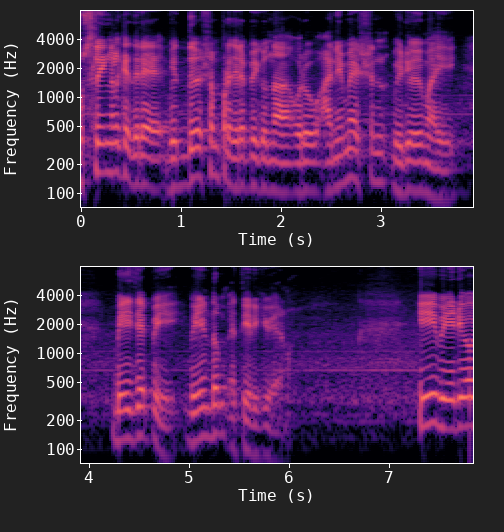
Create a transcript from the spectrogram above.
മുസ്ലിങ്ങൾക്കെതിരെ വിദ്വേഷം പ്രചരിപ്പിക്കുന്ന ഒരു അനിമേഷൻ വീഡിയോയുമായി ബി ജെ പി വീണ്ടും എത്തിയിരിക്കുകയാണ്. ഈ വീഡിയോ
